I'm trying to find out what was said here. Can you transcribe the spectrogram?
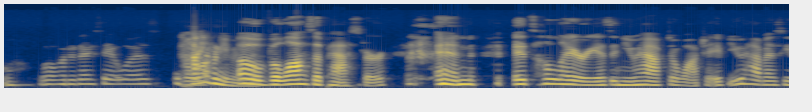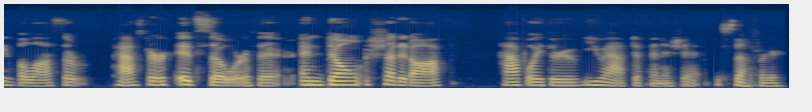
What, what did I say it was? I don't even Oh, know. Velocipastor. and it's hilarious and you have to watch it. If you haven't seen Velocipastor, it's so worth it. And don't shut it off halfway through. You have to finish it. Suffer.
